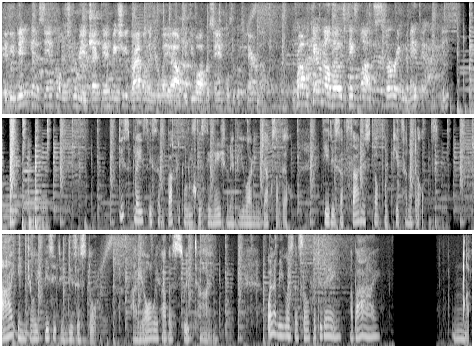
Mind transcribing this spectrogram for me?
If you didn't get a sample the where you checked in, make sure you grab one on your way out. We do offer samples of those caramels. The problem with caramel though is it takes a lot of stirring to make it. This place is a bucket list destination if you are in Jacksonville. It is a fun stop for kids and adults. I enjoy visiting these stores. I always have a sweet time. Well, amigos, that's all for today. Bye bye.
